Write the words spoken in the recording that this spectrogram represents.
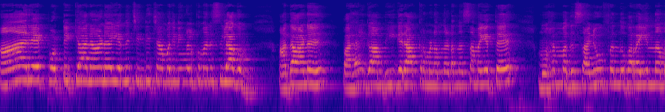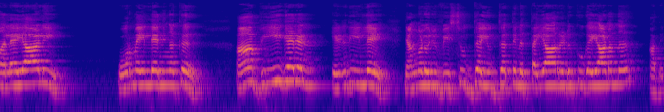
ആരെ പൊട്ടിക്കാനാണ് എന്ന് ചിന്തിച്ചാൽ മതി നിങ്ങൾക്ക് മനസ്സിലാകും. അതാണ് പഹൽഗാം ഭീകരാക്രമണം നടന്ന സമയത്ത് മുഹമ്മദ് സനൂഫ് എന്ന് പറയുന്ന മലയാളി ഓർമ്മയില്ലേ നിങ്ങൾക്ക്? ആ ഭീകരൻ എഴുതിയില്ലേ ഞങ്ങൾ ഒരു വിശുദ്ധ യുദ്ധത്തിന് തയ്യാറെടുക്കുകയാണെന്ന്? അതെ.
